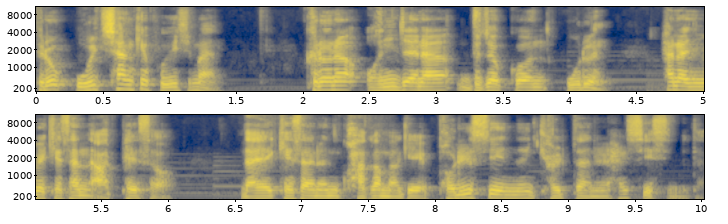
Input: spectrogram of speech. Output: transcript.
비록 옳지 않게 보이지만 그러나 언제나 무조건 옳은 하나님의 계산 앞에서 나의 계산은 과감하게 버릴 수 있는 결단을 할 수 있습니다.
